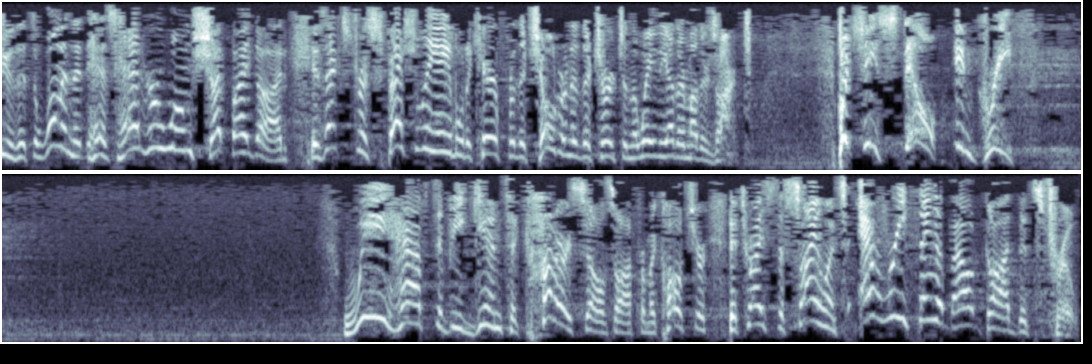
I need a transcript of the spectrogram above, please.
you that the woman that has had her womb shut by God is extra specially able to care for the children of the church in the way the other mothers aren't. But she's still in grief. We have to begin to cut ourselves off from a culture that tries to silence everything about God that's true.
